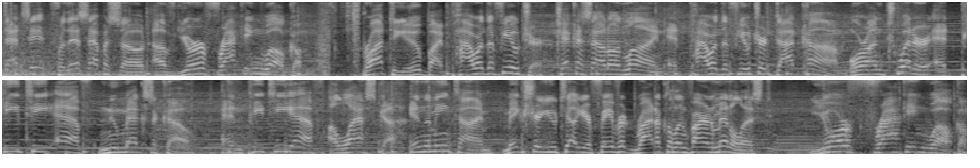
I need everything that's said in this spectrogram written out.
That's it for this episode of Your Fracking Welcome. Brought to you by Power the Future. Check us out online at powerthefuture.com or on Twitter at PTF New Mexico and PTF Alaska. In the meantime, make sure you tell your favorite radical environmentalist you're fracking welcome.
